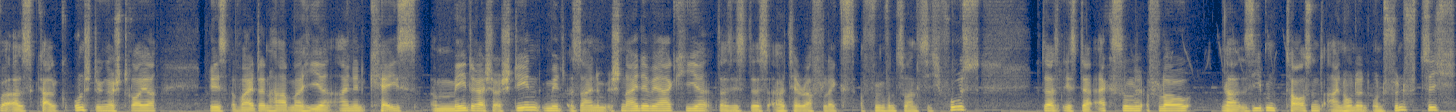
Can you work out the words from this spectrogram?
als Kalk- und Düngerstreuer. Des Weiteren haben wir hier einen Case Mähdrescher stehen mit seinem Schneidewerk hier. Das ist das Terraflex 25 Fuß. Das ist der Axle Flow äh, 7150.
